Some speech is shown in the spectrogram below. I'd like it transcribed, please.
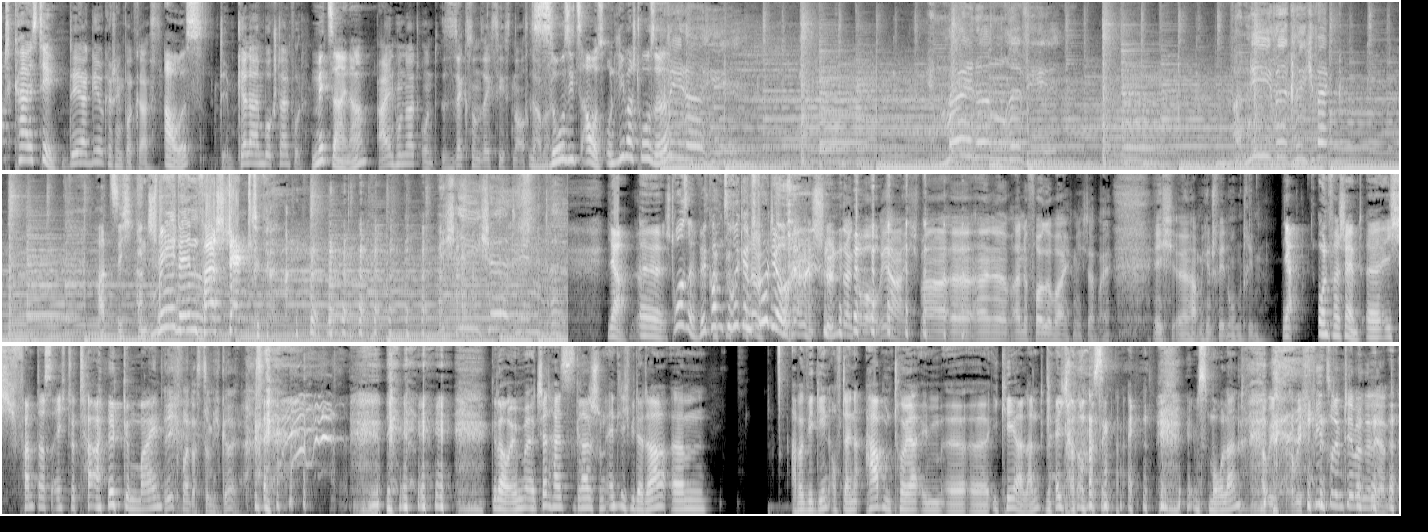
Podcast Der Geocaching-Podcast. aus Dem Keller in Burg Steinfurt. mit seiner 166. Ausgabe. So sieht's aus. Und lieber Strose, wieder hier in meinem Revier. War nie wirklich weg. hat sich in Schweden versteckt. Ja, äh, Strose, willkommen zurück im Studio. Ja, schönen Dank aber auch. Ja, ich war, äh, eine, eine Folge war ich nicht dabei. Ich äh, habe mich in Schweden rumgetrieben. Ja, unverschämt. Äh, ich fand das echt total gemein. Ich fand das ziemlich geil. Genau, im äh, Chat heißt es gerade schon endlich wieder da. Ähm, aber wir gehen auf deine Abenteuer im äh, äh, Ikea-Land gleich auch noch ein bisschen ein. Im Smallland. Habe ich, hab ich viel zu dem Thema gelernt.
